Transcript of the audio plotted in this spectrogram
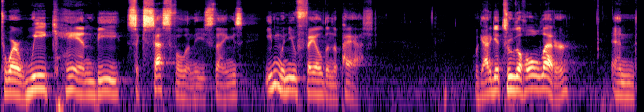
to where we can be successful in these things, even when you've failed in the past. We got to get through the whole letter, and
